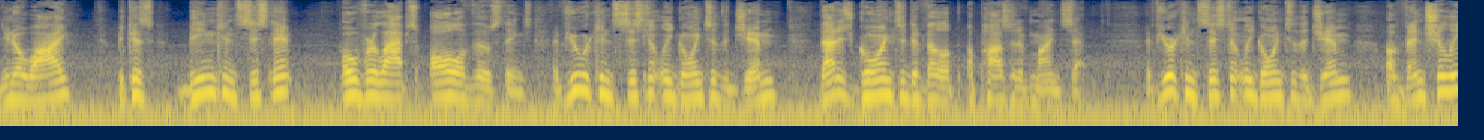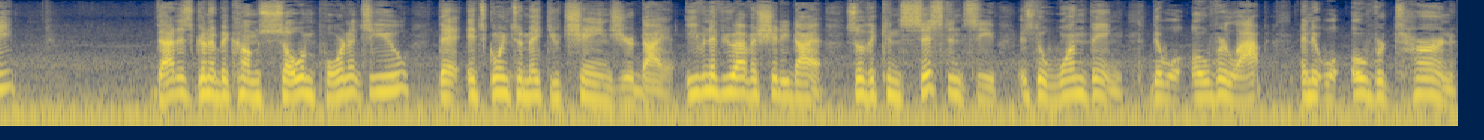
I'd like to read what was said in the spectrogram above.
You know why? Because being consistent overlaps all of those things. If you were consistently going to the gym, that is going to develop a positive mindset. If you're consistently going to the gym, eventually that is going to become so important to you that it's going to make you change your diet, even if you have a shitty diet. So the consistency is the one thing that will overlap and it will overturn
